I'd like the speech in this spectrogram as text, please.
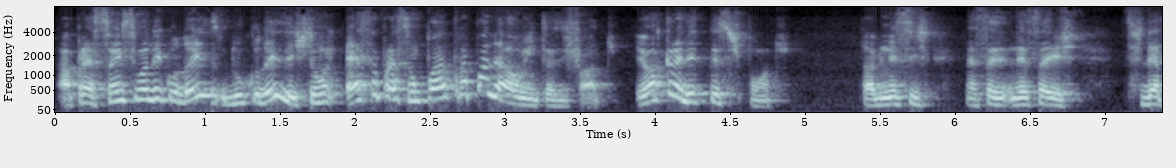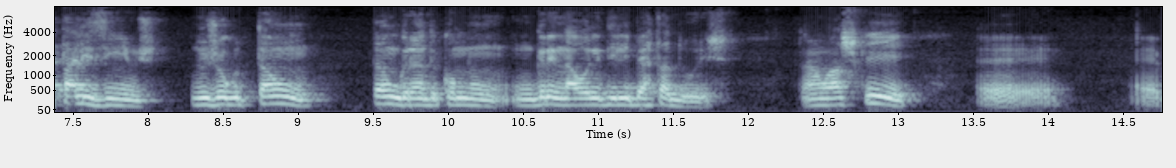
a pressão em cima do Cudê, do Cudê existe. Então, essa pressão pode atrapalhar o Inter, de fato. Eu acredito nesses pontos. Sabe, nesses, nessas, nessas detalhezinhos num jogo tão, tão grande como um, um Grenal de Libertadores. Então eu acho que é, é,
